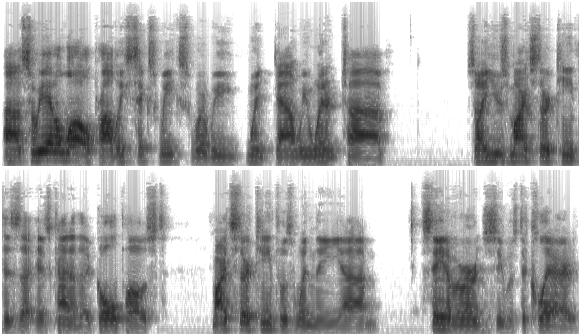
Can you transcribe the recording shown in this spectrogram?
uh, so we had a lull probably six weeks where we went down. We went uh, so i used march 13th as, a, as kind of the goalpost. March 13th was when the um, state of emergency was declared.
